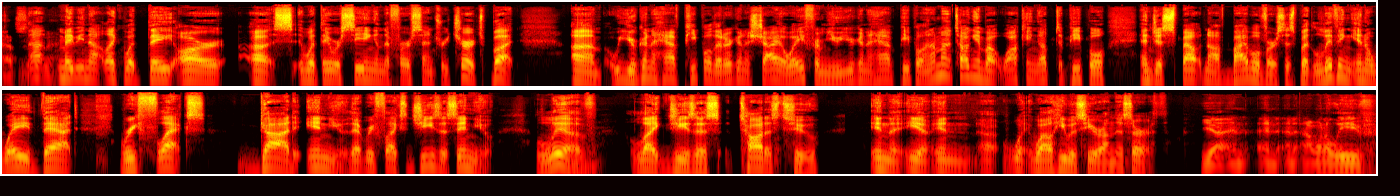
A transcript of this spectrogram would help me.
Absolutely. not maybe not like what they are uh what they were seeing in the first century church but um, you're going to have people that are going to shy away from you. You're going to have people, and I'm not talking about walking up to people and just spouting off Bible verses, but living in a way that reflects God in you, that reflects Jesus in you. Live mm-hmm. like Jesus taught us to in the you know, in uh, w- while he was here on this earth. Yeah, and and and I want to leave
